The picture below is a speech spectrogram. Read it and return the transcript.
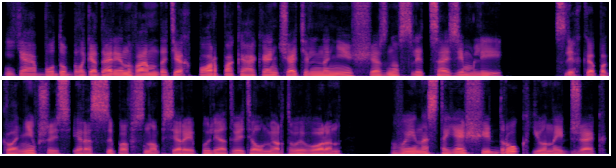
«Я буду благодарен вам до тех пор, пока окончательно не исчезну с лица земли», Слегка поклонившись и рассыпав сноп серой пыли, ответил мертвый ворон. «Вы настоящий друг, юный Джек.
